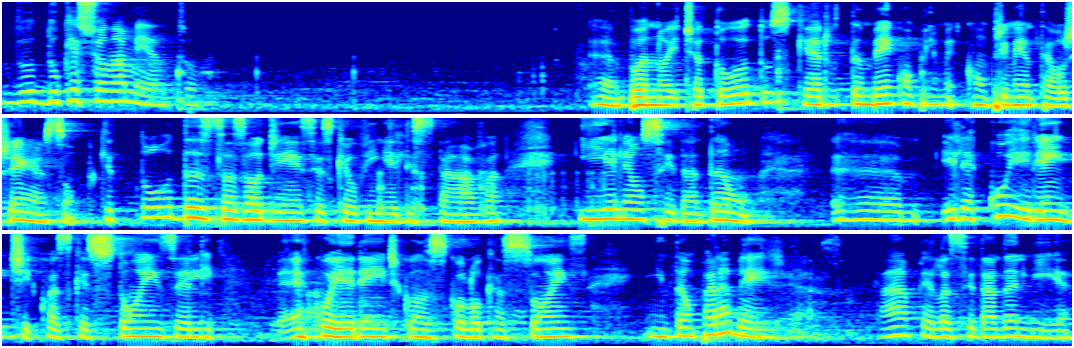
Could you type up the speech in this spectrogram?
do, do, questionamento. É, boa noite a todos. Quero também cumprimentar o Gerson, porque todas as audiências que eu vim ele estava, e ele é um cidadão ele é coerente com as questões, ele é coerente com as colocações. Então, parabéns, tá? pela cidadania.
